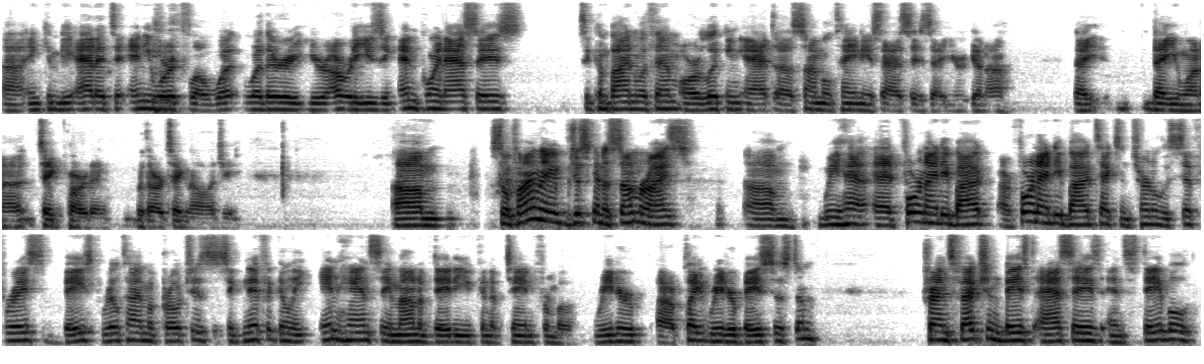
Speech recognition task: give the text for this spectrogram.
uh, and can be added to any workflow, wh whether you're already using endpoint assays to combine with them or looking at uh, simultaneous assays that you're gonna that that you want to take part in with our technology. Um, so finally, I'm just going to summarize. Um, we have at 490 Bio, our 490 Biotech's internal luciferase-based real-time approaches significantly enhance the amount of data you can obtain from a reader uh, plate reader-based system Transfection-based assays and stable,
